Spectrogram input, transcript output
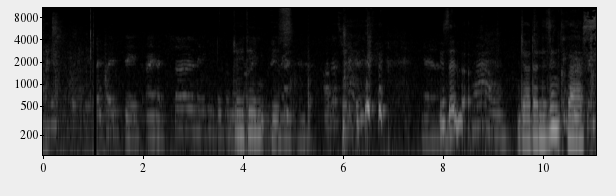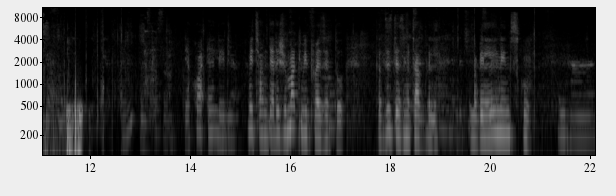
Right. I posted, I had so many people come Jayden is. Oh, that's really good. yeah. He said that. Wow. Jordan is in class. They're quite early. Me too, I'm there. They should mark me present though. Because these days, me too, I've been, I've been learning school. Mm-hmm.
